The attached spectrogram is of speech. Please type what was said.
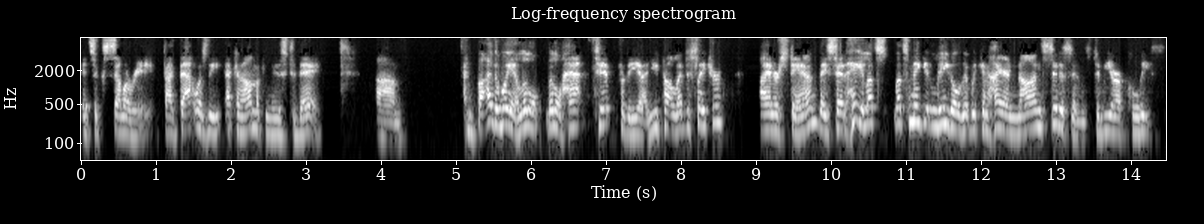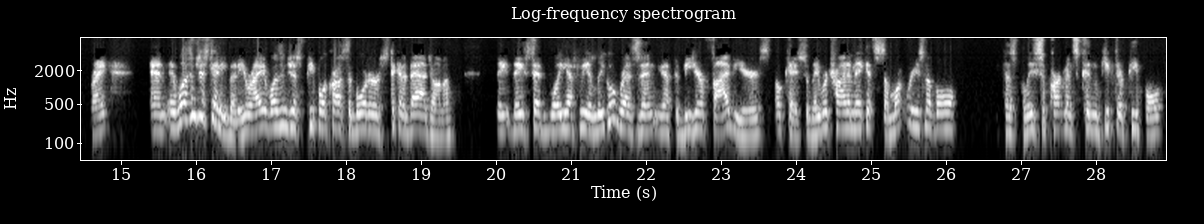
it's accelerating. In fact, that was the economic news today. Um, and by the way, a little little hat tip for the uh, Utah legislature. I understand they said, "Hey, let's let's make it legal that we can hire non-citizens to be our police." Right? And it wasn't just anybody, right? It wasn't just people across the border sticking a badge on them. They they said, "Well, you have to be a legal resident. You have to be here five years." Okay, so they were trying to make it somewhat reasonable because police departments couldn't keep their people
